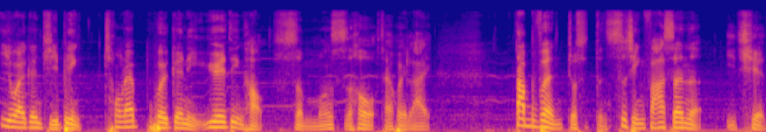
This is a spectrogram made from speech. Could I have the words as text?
意外跟疾病从来不会跟你约定好什么时候才会来。大部分就是等事情发生了，一切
